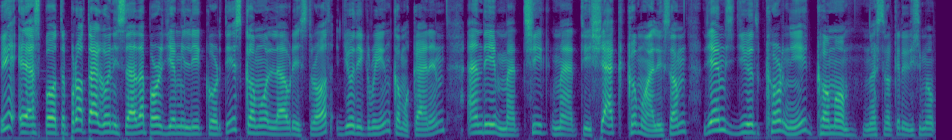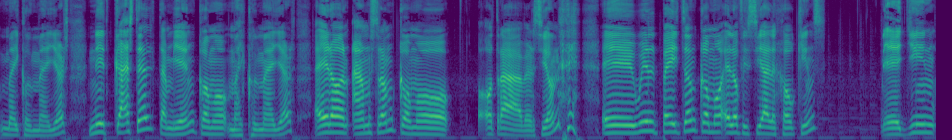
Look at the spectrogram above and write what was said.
y es protagonizada por Jamie Lee Curtis como Laurie Strode, Judy Green como Karen, Andy Matishak como Allison, James Jude Courtney como nuestro queridísimo Michael Myers, Nick Castle también como Michael Myers, Aaron Armstrong como otra versión. Eh, Will Payton como el oficial Hawkins. Eh, Gene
